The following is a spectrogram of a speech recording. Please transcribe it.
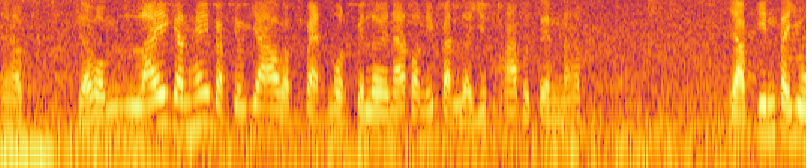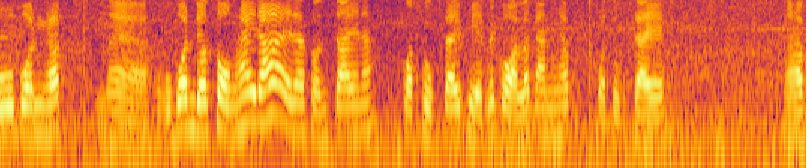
นะครับ เดี๋ยวผมไลค์กันให้แบบยาวๆแบบแปดหมดไปเลยนะ ตอนนี้แปดเหลือ 25%นะครับ อยากกินแต่อยู่อุบลครับนะอุบลเดี๋ยวส่งให้ได้นะสนใจนะ กดถูกใจเพจไว้ก่อนแล้วกันครับ กดถูกใจนะครับ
